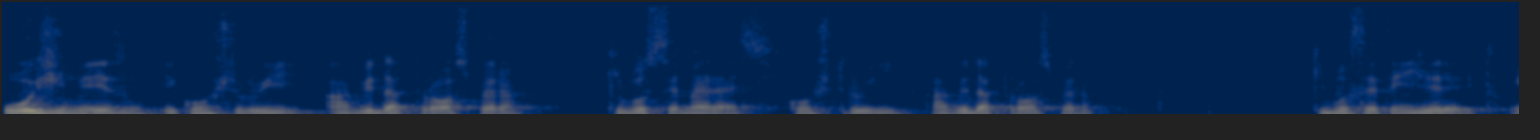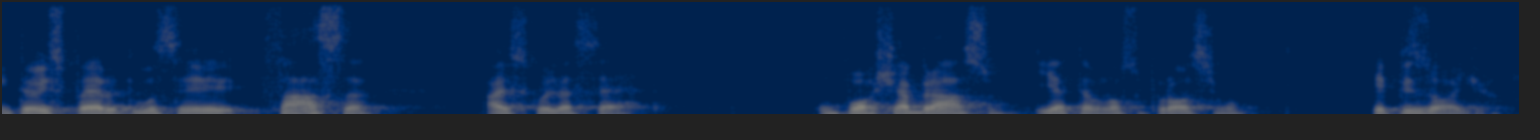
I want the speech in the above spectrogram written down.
hoje mesmo e construir a vida próspera que você merece, construir a vida próspera que você tem direito. Então eu espero que você faça a escolha certa. Um forte abraço e até o nosso próximo episódio.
